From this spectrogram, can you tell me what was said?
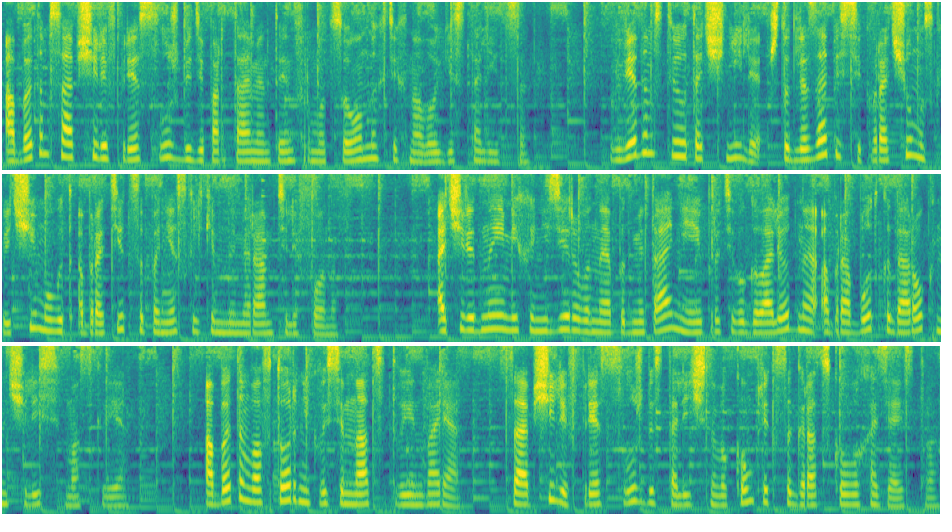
Об этом сообщили в пресс-службе Департамента информационных технологий столицы. В ведомстве уточнили, что для записи к врачу москвичи могут обратиться по нескольким номерам телефонов – Очередные механизированное подметание и противогололедная обработка дорог начались в Москве. Об этом во вторник 18 января сообщили в пресс-службе столичного комплекса городского хозяйства.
